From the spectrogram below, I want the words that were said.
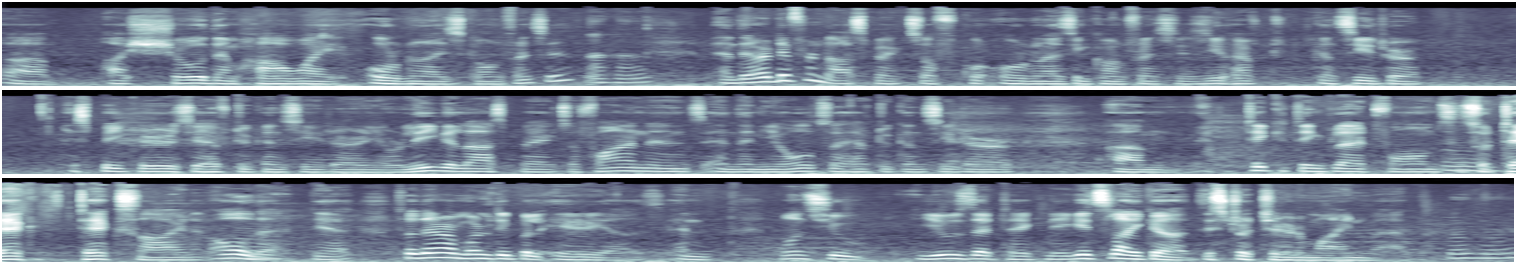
uh, I show them how I organize conferences, uh-huh. and there are different aspects of co- organizing conferences. You have to consider speakers, you have to consider your legal aspects of finance, and then you also have to consider um, ticketing platforms, so Mm. tech tech side and all Mm. that. Yeah. So there are multiple areas, and once you use that technique, it's like a structured mind map. hmm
